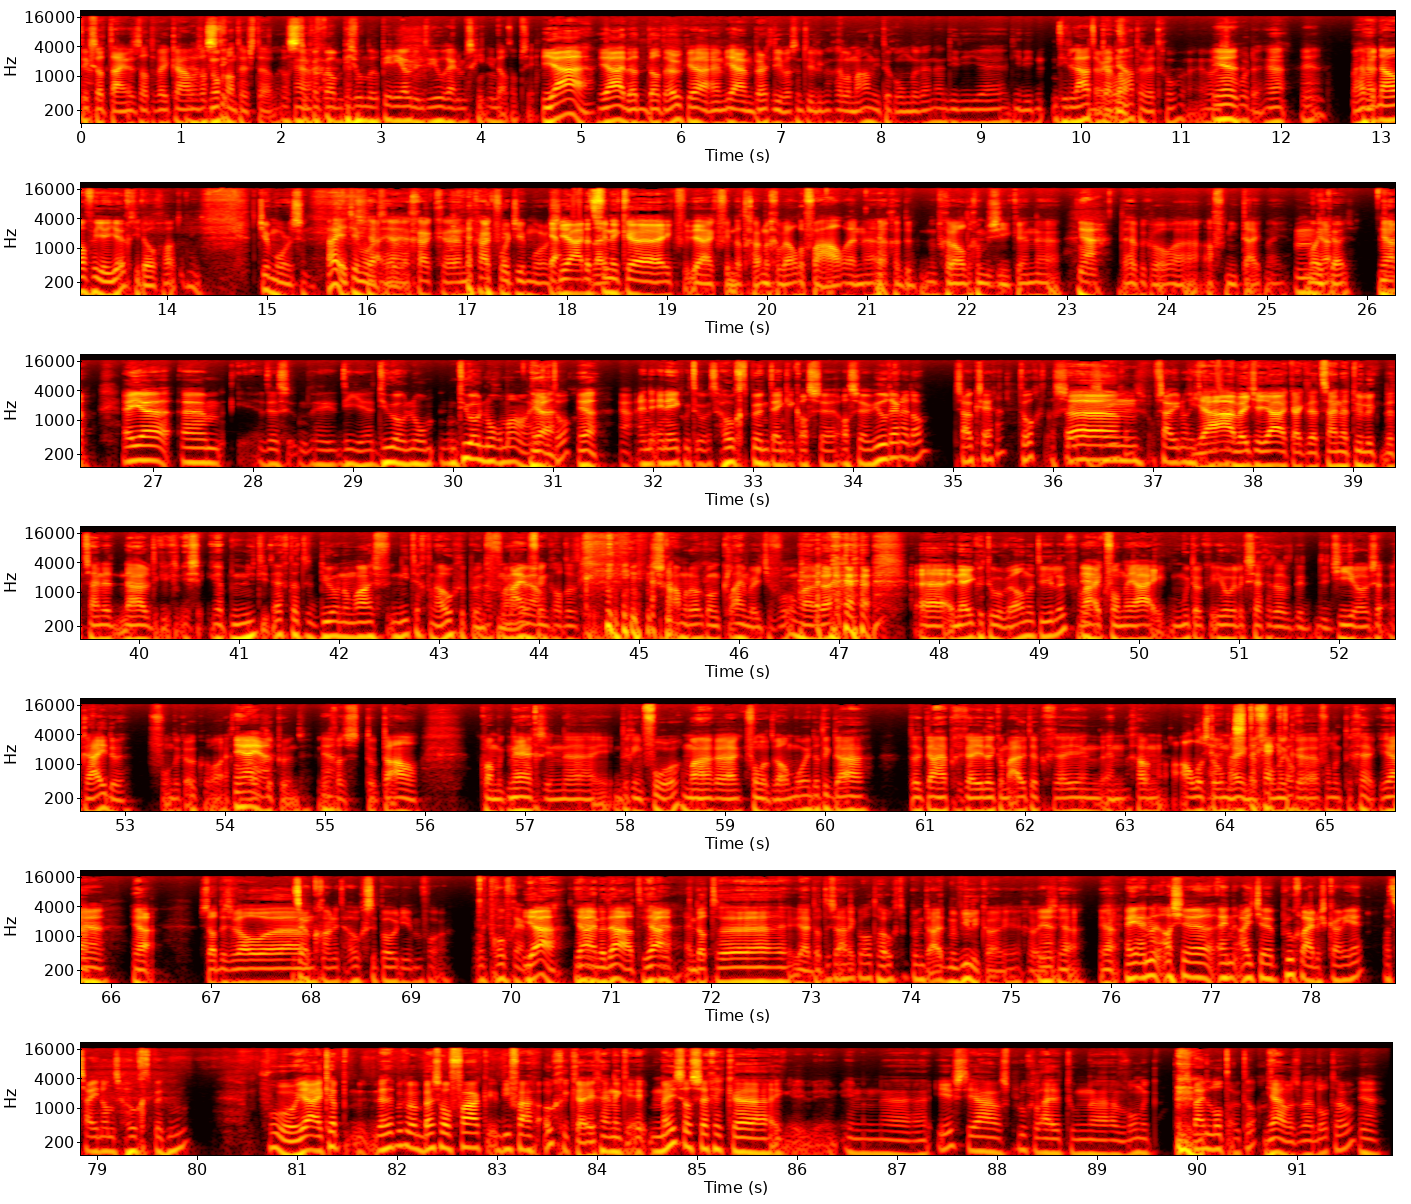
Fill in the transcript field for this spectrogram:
Ik zat tijdens dat WK was nog aan het herstellen. Dat was ja. natuurlijk ook wel een bijzondere periode in het wielrennen misschien in dat opzicht. Ja, ja dat, dat ook. Ja. En, ja, en Bradley was natuurlijk nog helemaal niet de ronde die die, eh, die, die, Die later. ja. later werd Ja. geworden. Ja. Ja. Maar hebben we het nou over je jeugdidool gehad of niet? Jim Morrison. Ah ja, Tim Ja, Morrison. ja, ja, ga ik, eh, dan ga ik voor Jim Morrison. Ja, ja, dat leuk. vind ik, eh, ik, ja, ik vind dat gewoon een geweldig verhaal en eh, de- geweldige muziek. En eh, ja. daar heb ik wel eh, affiniteit mee. Mm. Mooie Ja. Ja, Hey, ehm, dus die, eh, duo, norm, duo normaal heet ja, toch? Ja. Ja, en de Eneco Tour, het hoogtepunt denk ik als, eh, als wielrenner dan, zou ik zeggen, toch? Als, eh, Ehm, of zou je nog iets Ja, weet je, ja, kijk, dat zijn natuurlijk, dat zijn het, nou, ik, ik, ik heb niet echt dat het duo normaal is, niet echt een hoogtepunt Nou, voor, voor mij. mij vind ik altijd, schaam me er ook wel een klein beetje voor, maar eh, in Eco Tour wel natuurlijk. Maar Ja. ik vond, ja, ik moet ook heel eerlijk zeggen dat ik de, de Giro's rijden, vond ik ook wel echt een Ja, hoogtepunt. Ja. Dat was totaal, kwam ik nergens in, eh, erin voor, maar ik vond het wel mooi dat ik daar dat ik daar heb gereden, dat ik hem uit heb gereden en, en gewoon alles Ja, eromheen. Dat, gek, vond, ik, eh, vond ik te gek. Ja, ja. ja. Dus dat is wel. Het is ehm, ook gewoon het hoogste podium voor een profrenner. ja, ja, Ja. inderdaad. Ja. En dat, eh, ja, dat is eigenlijk wel het hoogtepunt uit mijn wielercarrière geweest. Ja. Ja. Hey, en als je en uit je ploegleiderscarrière, wat zou je dan als hoogtepunt noemen? Poeh, ja, ik heb, dat heb ik wel best wel vaak die vraag ook gekregen. En ik, eh, meestal zeg ik, eh, ik in mijn eh, eerste jaar als ploegleider, toen won ik. Dat is bij de Lotto, toch? Ja, was bij Lotto. Ja.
